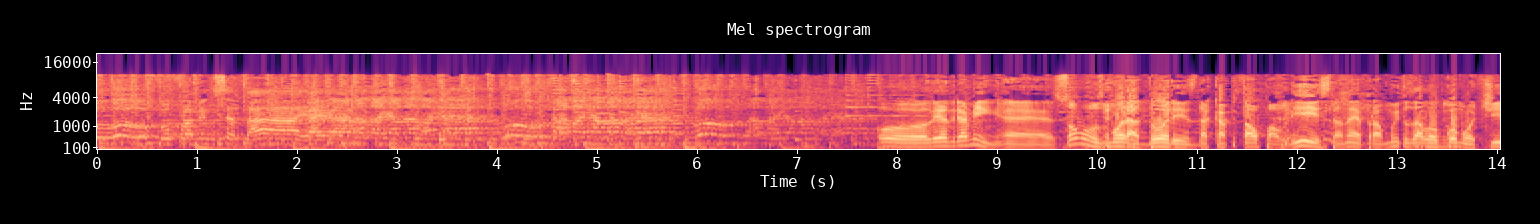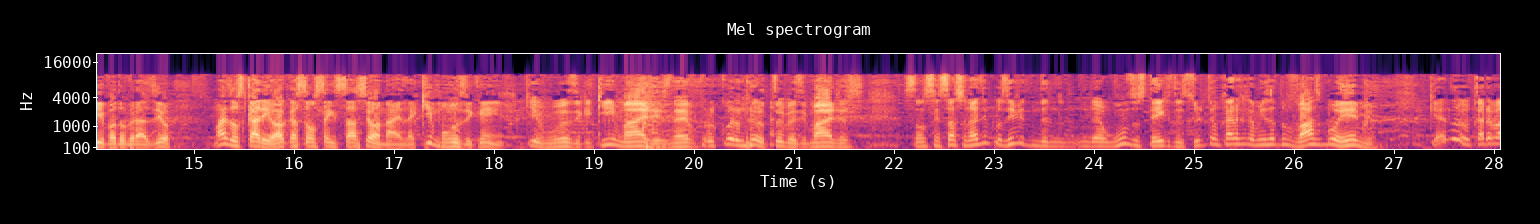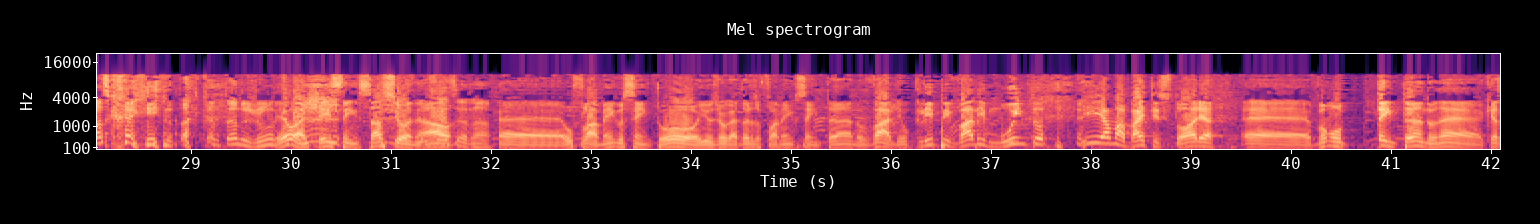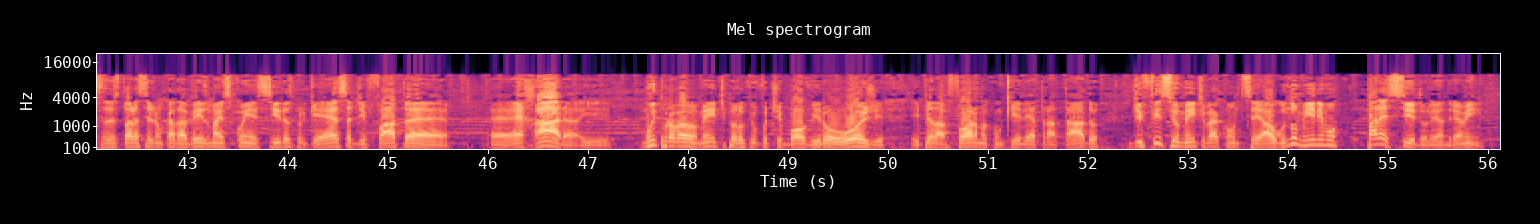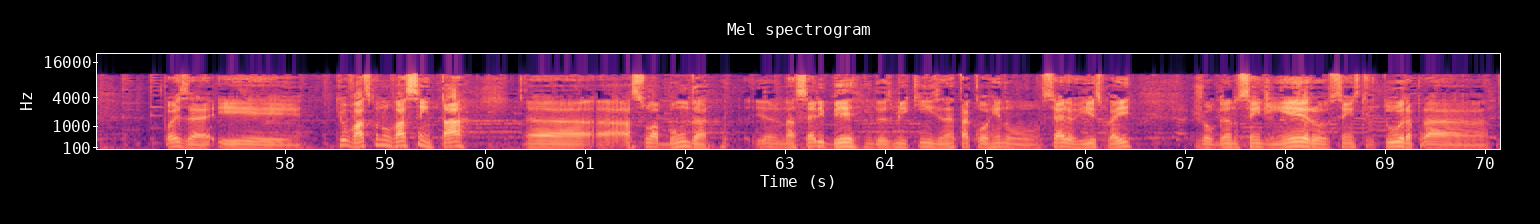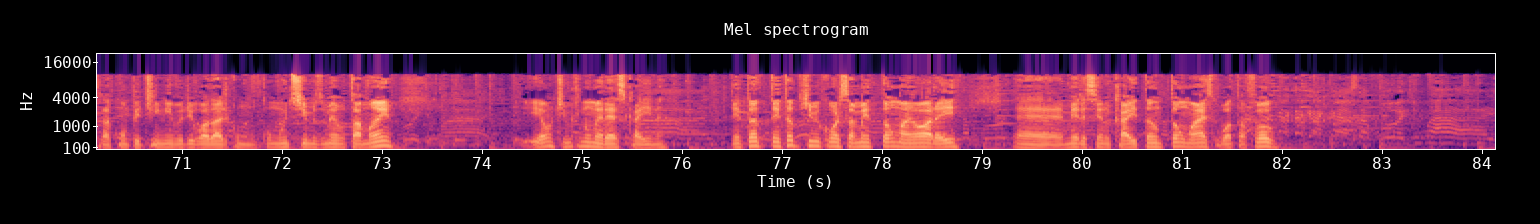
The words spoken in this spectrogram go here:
o Flamengo sentar. Ai, ai. Ô, Leandro e a mim, é, somos moradores da capital paulista, né? Pra muitos a locomotiva do Brasil. Mas os cariocas são sensacionais, né? Que música, hein? Que música, que imagens, né? Procura no YouTube as imagens. São sensacionais, inclusive, em alguns dos takes do estúdio tem um cara com a camisa do Vaz Boêmio. Que é do o cara é vascaíno, tá cantando junto. Eu achei sensacional. Sensacional. É, o Flamengo sentou e os jogadores do Flamengo sentando. Vale, o clipe vale muito e é uma baita história. É, vamos tentando, né, que essas histórias sejam cada vez mais conhecidas, porque essa de fato é, é, é rara e muito provavelmente pelo que o futebol virou hoje e pela forma com que ele é tratado, dificilmente vai acontecer algo, no mínimo, parecido, Leandro e a mim. Pois é, e que o Vasco não vá sentar a- a sua bunda na Série B em 2015, né? Tá correndo um sério risco aí, jogando sem dinheiro, sem estrutura para competir em nível de igualdade com, com muitos times do mesmo tamanho. E é um time que não merece cair, né? Tem tanto, tem tanto time com orçamento tão maior aí, é, merecendo cair tão, tão mais que o Botafogo.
